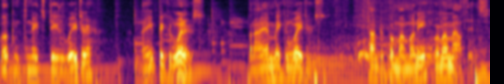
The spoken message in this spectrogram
Welcome to Nate's Daily Wager. I ain't picking winners, but I am making wagers. Time to put my money where my mouth is.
